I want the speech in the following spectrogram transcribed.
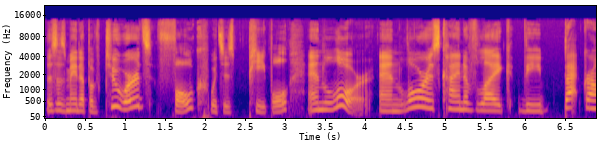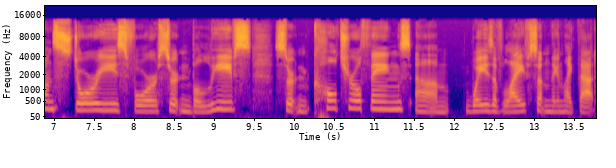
This is made up of two words folk which is people and lore. And lore is kind of like the background stories for certain beliefs, certain cultural things, um, ways of life, something like that.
